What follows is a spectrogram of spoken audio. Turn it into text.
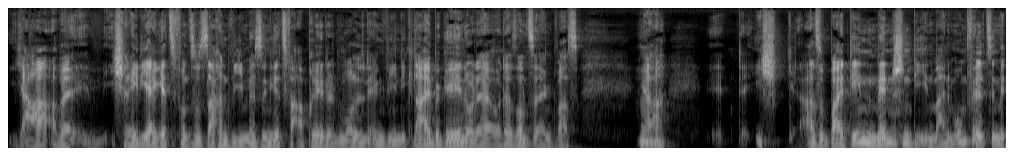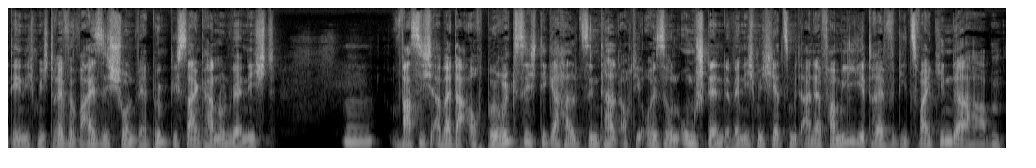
Ja, aber ich rede ja jetzt von so Sachen wie, wir sind jetzt verabredet und wollen irgendwie in die Kneipe gehen oder, oder sonst irgendwas. Ja. Mhm. Ich, also bei den Menschen, die in meinem Umfeld sind, mit denen ich mich treffe, weiß ich schon, wer pünktlich sein kann und wer nicht. Mhm. Was ich aber da auch berücksichtige halt, sind halt auch die äußeren Umstände. Wenn ich mich jetzt mit einer Familie treffe, die zwei Kinder haben,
